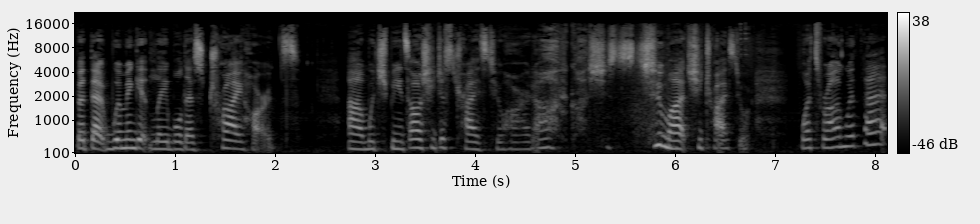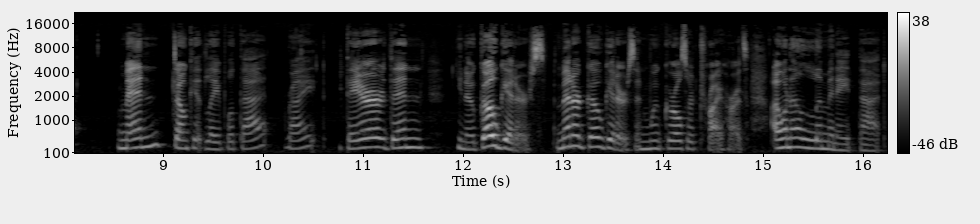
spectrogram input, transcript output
but that women get labeled as tryhards um, which means, oh, she just tries too hard. Oh, gosh, she's too much. She tries too hard. What's wrong with that? Men don't get labeled that, right? They're then, you know, go getters. Men are go getters and girls are tryhards. I want to eliminate that.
